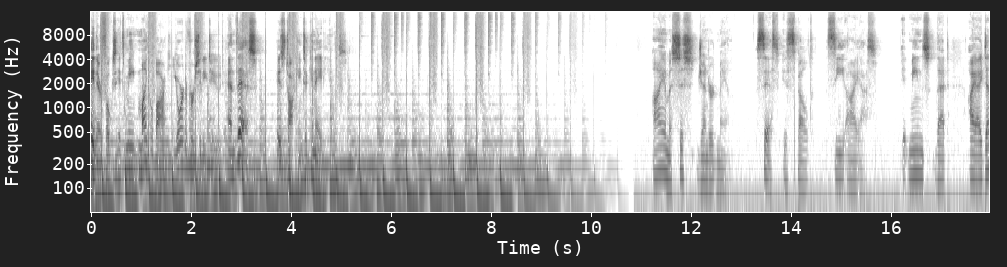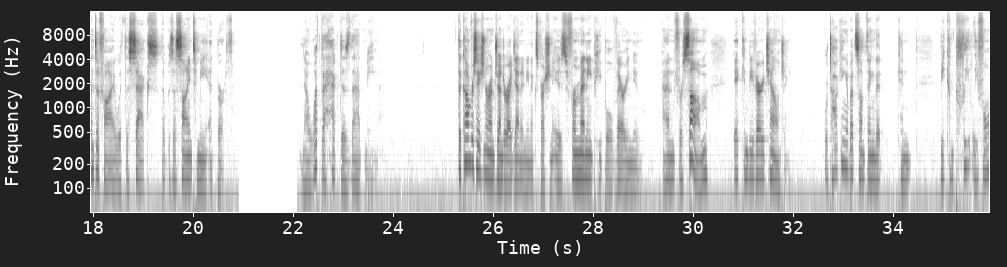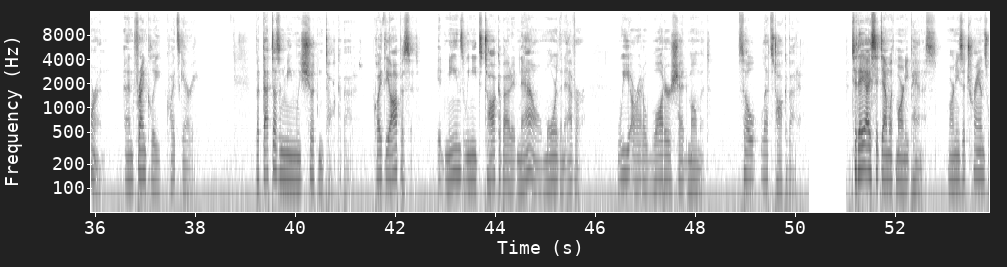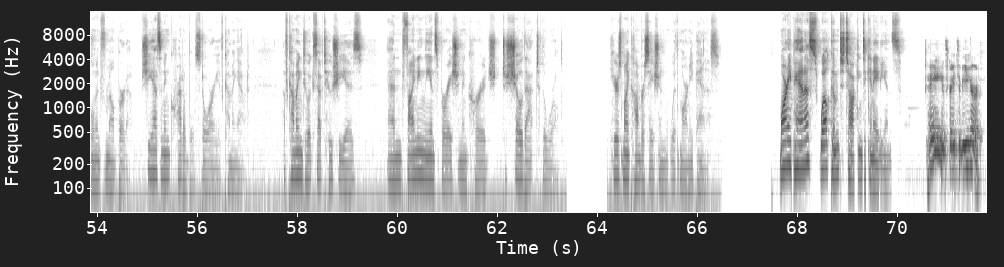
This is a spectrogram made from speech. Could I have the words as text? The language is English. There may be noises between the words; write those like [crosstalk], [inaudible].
Hey there, folks, it's me, Michael Bach, your diversity dude, and this is Talking to Canadians. I am a cisgendered man. Cis is spelled C I S. It means that I identify with the sex that was assigned to me at birth. Now, what the heck does that mean? The conversation around gender identity and expression is, for many people, very new. And for some, it can be very challenging. We're talking about something that can be completely foreign and, frankly, quite scary. But that doesn't mean we shouldn't talk about it. Quite the opposite. It means we need to talk about it now more than ever. We are at a watershed moment. So let's talk about it. Today I sit down with Marni Panas. Marni's a trans woman from Alberta. She has an incredible story of coming out, of coming to accept who she is, and finding the inspiration and courage to show that to the world. Here's my conversation with Marni Panas. Marni Panas, welcome to Talking to Canadians. Hey, it's great to be here.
